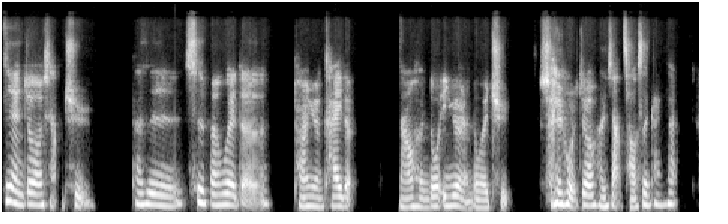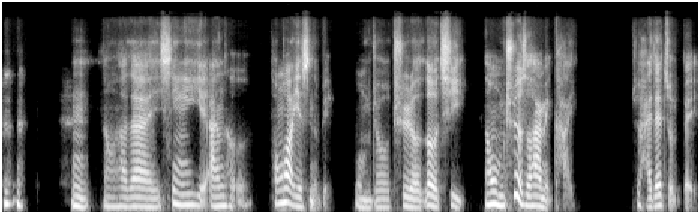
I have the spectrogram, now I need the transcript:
之前就想去，他是四分位的团员开的，然后很多音乐人都会去，所以我就很想朝圣看看。嗯，然后他在信义安和通化夜市那边，我们就去了乐器，然后我们去的时候他还没开，就还在准备，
